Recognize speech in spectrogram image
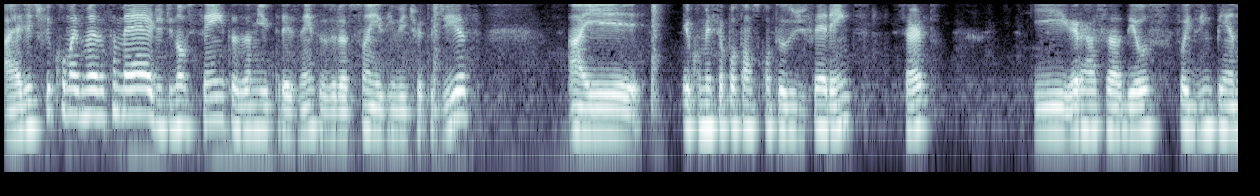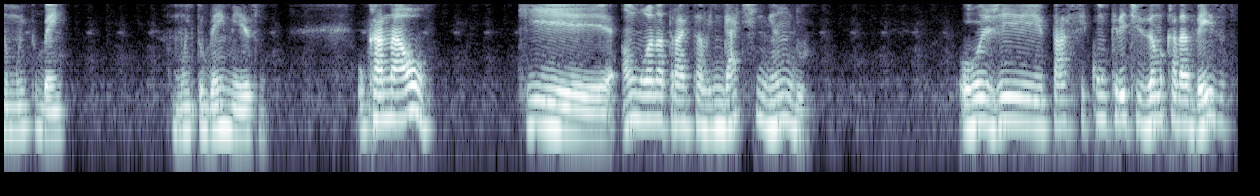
Aí a gente ficou mais ou menos essa média de 900 a 1.300 visualizações em 28 dias. Aí eu comecei a postar uns conteúdos diferentes, certo? E graças a Deus foi desempenhando muito bem. Muito bem mesmo. O canal que há um ano atrás estava engatinhando, hoje está se concretizando cada vez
